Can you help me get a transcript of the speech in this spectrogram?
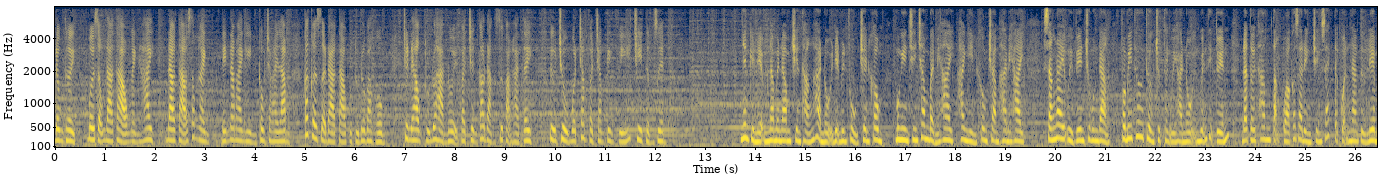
đồng thời mở rộng đào tạo ngành 2, đào tạo song ngành đến năm 2025. Các cơ sở đào tạo của thủ đô bao gồm Trường Đại học Thủ đô Hà Nội và Trường Cao đẳng Sư phạm Hà Tây tự chủ 100% kinh phí chi thường xuyên. Nhân kỷ niệm 50 năm chiến thắng Hà Nội Điện Biên Phủ trên không 1972-2022, sáng nay Ủy viên Trung ương Đảng, Phó Bí thư Thường trực Thành ủy Hà Nội Nguyễn Thị Tuyến đã tới thăm tặng quà các gia đình chính sách tại quận Nam Từ Liêm.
